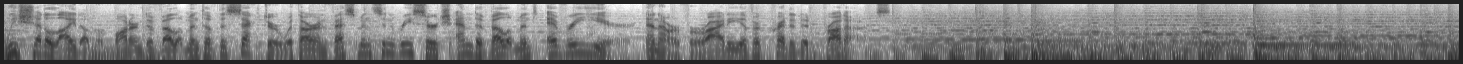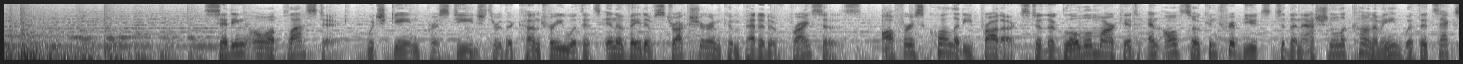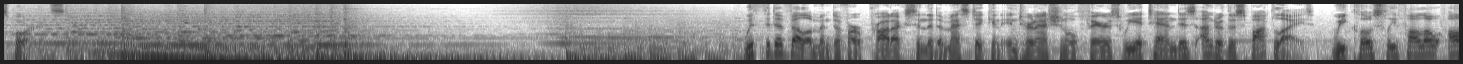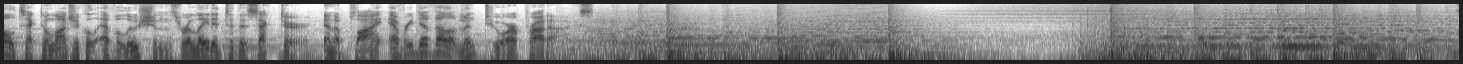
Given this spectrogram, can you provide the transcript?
We shed a light on the modern development of the sector with our investments in research and development every year and our variety of accredited products. Serinova Plastic, which gained prestige through the country with its innovative structure and competitive prices, offers quality products to the global market and also contributes to the national economy with its exports. With the development of our products in the domestic and international fairs we attend is under the spotlight. We closely follow all technological evolutions related to the sector and apply every development to our products.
